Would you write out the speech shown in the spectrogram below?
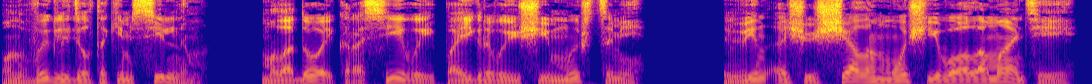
Он выглядел таким сильным, молодой, красивый, поигрывающий мышцами. Вин ощущала мощь его аламантии.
